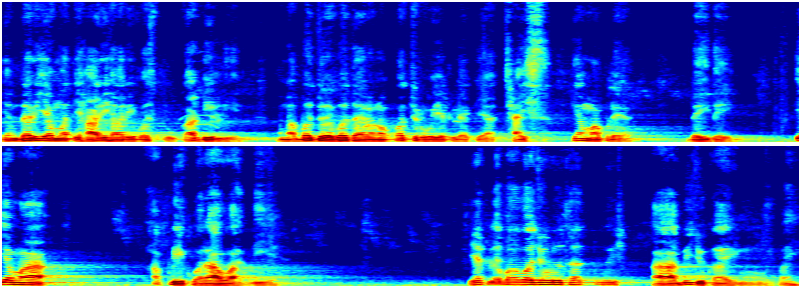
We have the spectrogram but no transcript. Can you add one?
એમ દરિયામાંથી હારી હારી વસ્તુ કાઢી લઈએ. અને આ બધો વધારાનો કચરો એટલે કે આ છાઈસ, કેમ આપણે દઈ દઈ એમાં આપણી કરાવવા દઈએ. એટલે વાવાઝોડું થતું હોય હા બીજું કાંઈ ન હોય ભાઈ.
